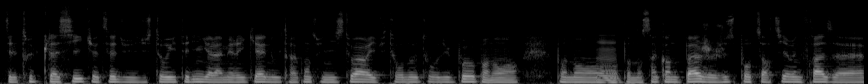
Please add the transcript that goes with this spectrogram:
c'était le truc classique, tu sais, du, du storytelling à l'américaine où il te raconte une histoire, il tourne autour du pot pendant pendant Mm. pendant 50 pages juste pour te sortir une phrase euh,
